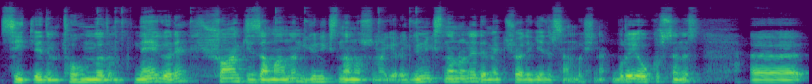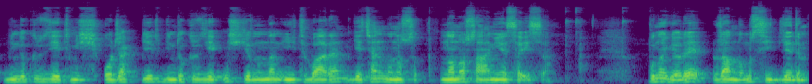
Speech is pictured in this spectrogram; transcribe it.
seedledim, tohumladım. Neye göre? Şu anki zamanın Unix Nano'suna göre. Unix Nano ne demek? Şöyle gelirsen başına. Burayı okursanız e, 1970, Ocak 1, 1970 yılından itibaren geçen nano, nanosaniye sayısı. Buna göre random'u seedledim.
